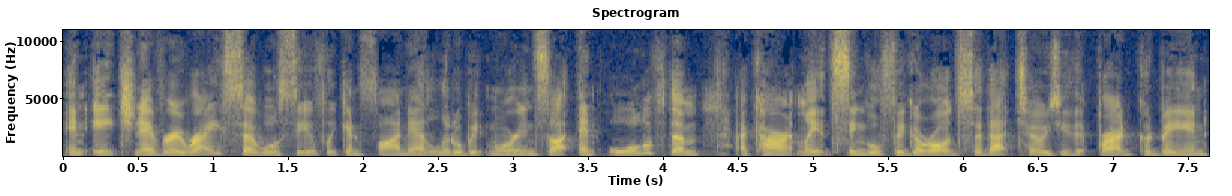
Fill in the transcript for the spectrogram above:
in each and every race, so we'll see if we can find out a little bit more insight. And all of them are currently at single figure odds, so that tells you that Brad could be in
